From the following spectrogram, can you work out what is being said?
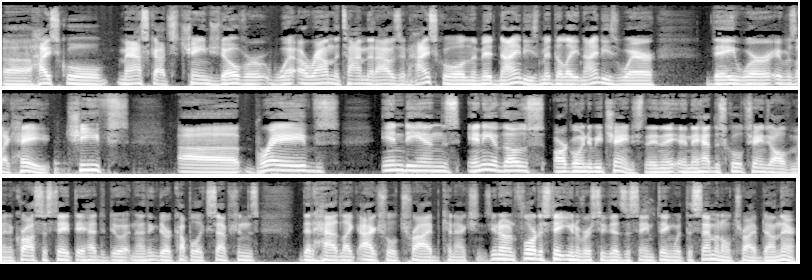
uh, high school mascots changed over w- around the time that I was in high school in the mid '90s, mid to late '90s, where they were. It was like, hey, Chiefs, uh, Braves. Indians, any of those are going to be changed. They, they, and they had the school change all of them. And across the state, they had to do it. And I think there are a couple exceptions that had like actual tribe connections. You know, and Florida State University does the same thing with the Seminole tribe down there.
